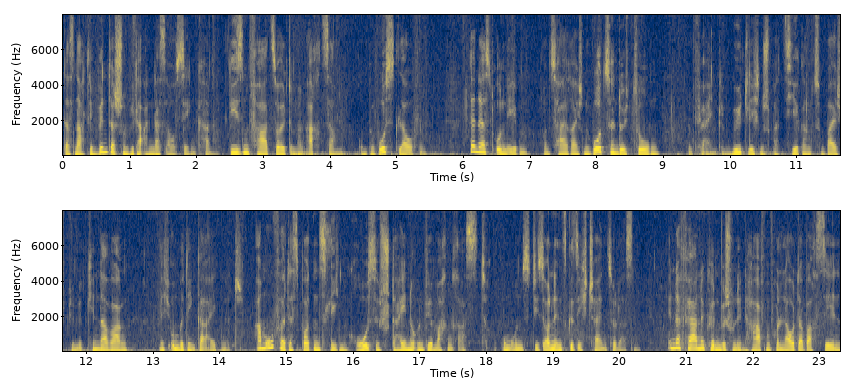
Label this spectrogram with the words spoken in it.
das nach dem Winter schon wieder anders aussehen kann. Diesen Pfad sollte man achtsam und bewusst laufen, denn er ist uneben, von zahlreichen Wurzeln durchzogen und für einen gemütlichen Spaziergang zum Beispiel mit Kinderwagen nicht unbedingt geeignet. Am Ufer des Bottens liegen große Steine und wir machen Rast, um uns die Sonne ins Gesicht scheinen zu lassen. In der Ferne können wir schon den Hafen von Lauterbach sehen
